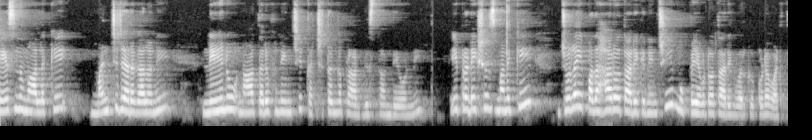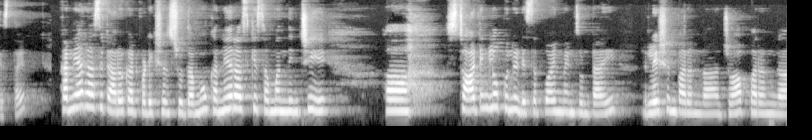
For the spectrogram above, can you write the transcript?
చేసిన వాళ్ళకి మంచి జరగాలని నేను నా తరఫు నుంచి ఖచ్చితంగా ప్రార్థిస్తాను దేవుణ్ణి. ఈ ప్రొడిక్షన్స్ మనకి జూలై పదహారో తారీఖు నుంచి ముప్పై ఒకటో తారీఖు వరకు కూడా వర్తిస్తాయి. కన్యా రాశి టారో కార్డ్ ప్రొడిక్షన్స్ చూద్దాము. కన్యా రాశికి సంబంధించి స్టార్టింగ్లో కొన్ని డిసప్పాయింట్మెంట్స్ ఉంటాయి. రిలేషన్ పరంగా జాబ్ పరంగా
